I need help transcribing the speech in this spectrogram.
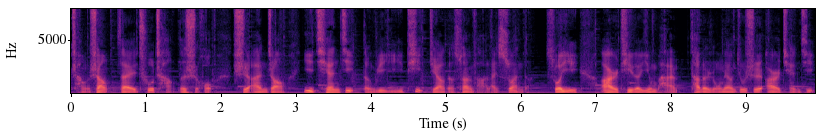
厂商在出厂的时候是按照一千 G 等于一 T 这样的算法来算的，所以二 T 的硬盘它的容量就是二千 G。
